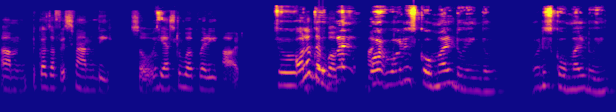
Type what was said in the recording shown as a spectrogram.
um because of his family. So he has to work very hard. So All of them work what what is Komal doing though? What is Komal doing?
